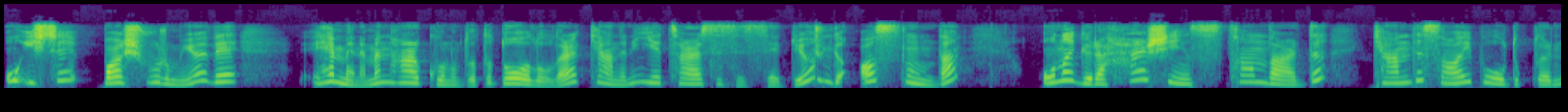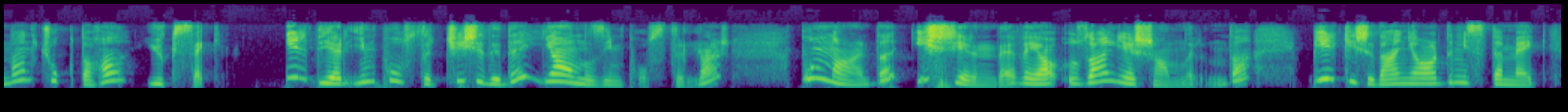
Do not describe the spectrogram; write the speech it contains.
o işe başvurmuyor ve hemen hemen her konuda da doğal olarak kendini yetersiz hissediyor. Çünkü aslında ona göre her şeyin standardı kendi sahip olduklarından çok daha yüksek. Bir diğer imposter çeşidi de yalnız imposterlar. Bunlar da iş yerinde veya özel yaşamlarında bir kişiden yardım istemek,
